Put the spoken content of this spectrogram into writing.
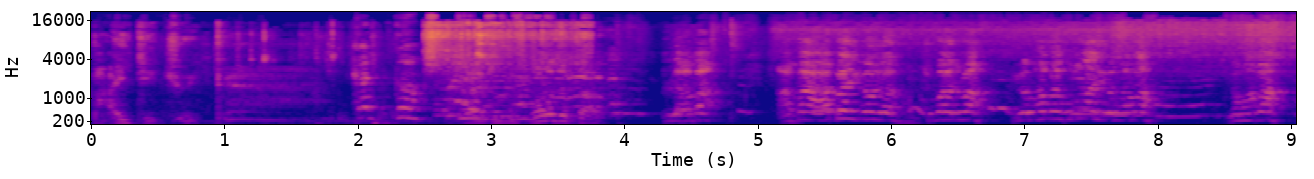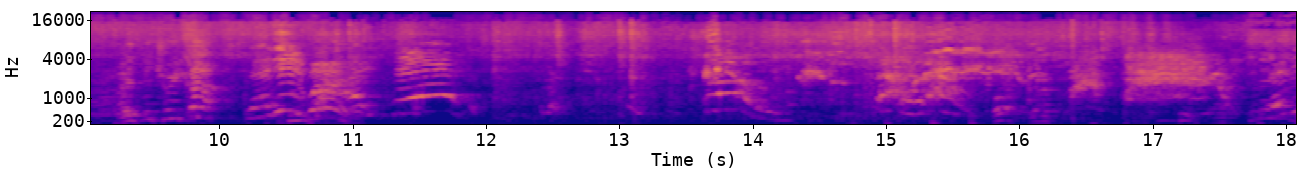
바이트 주의가 끝고 저기 벌어졌다 일로 와봐 아빠 아빠 이거 이거 줘봐 줘봐 이거 봐봐 소문아 이거 봐봐 이거 봐봐 바이트 주의가 레디 출발! 파이팅! 어? 야, 야 쓰레기 레디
